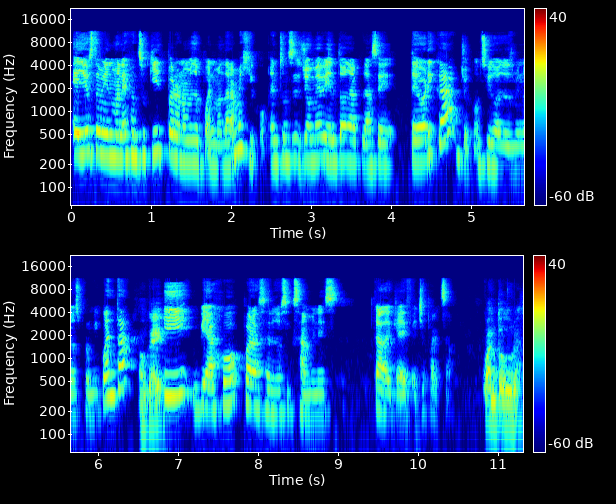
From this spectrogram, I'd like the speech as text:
Ellos también manejan su kit, pero no me lo pueden mandar a México. Entonces yo me aviento a la clase teórica, yo consigo los vinos por mi cuenta y viajo para hacer los exámenes cada que hay fecha para examen. ¿Cuánto dura?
